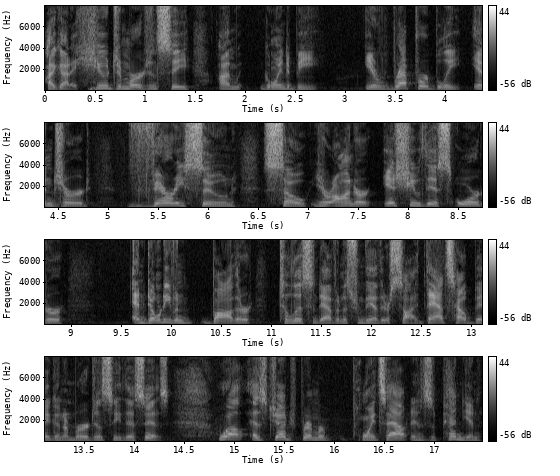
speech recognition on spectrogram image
I got a huge emergency, I'm going to be irreparably injured very soon, so, Your Honor, issue this order and don't even bother to listen to evidence from the other side. That's how big an emergency this is. Well, as Judge Brimmer points out in his opinion,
